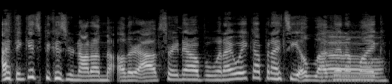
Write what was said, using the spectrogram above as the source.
I think it's because you're not on the other apps right now. But when I wake up and I see eleven, I'm like,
